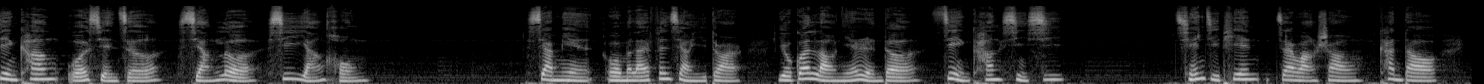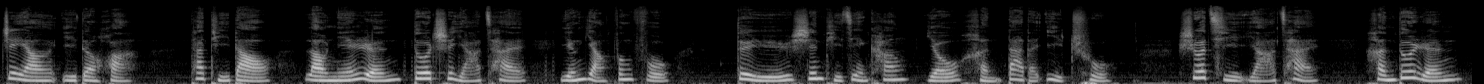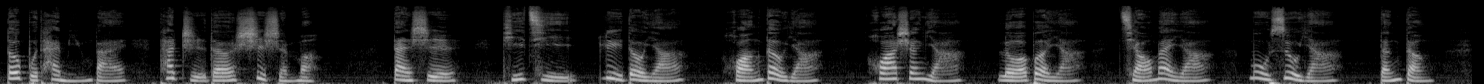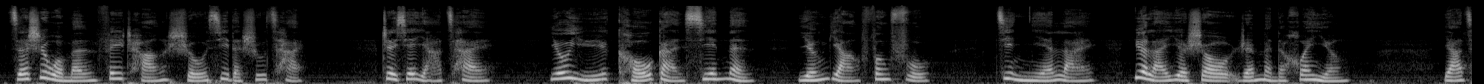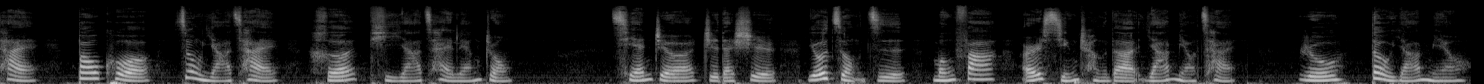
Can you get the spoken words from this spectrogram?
健康我选择，享乐夕阳红。下面我们来分享一段有关老年人的健康信息。前几天在网上看到这样一段话，他提到老年人多吃芽菜，营养丰富，对于身体健康有很大的益处。说起芽菜，很多人都不太明白它指的是什么，但是提起绿豆芽、黄豆芽、花生芽、萝卜芽、荞麦芽。木素芽等等，则是我们非常熟悉的蔬菜。这些芽菜由于口感鲜嫩、营养丰富，近年来越来越受人们的欢迎。芽菜包括纵芽菜和体芽菜两种，前者指的是由种子萌发而形成的芽苗菜。如豆芽苗，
